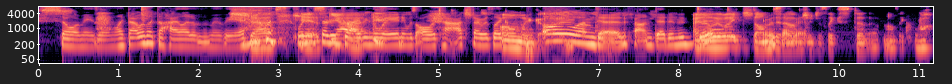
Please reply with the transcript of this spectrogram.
so amazing. Like that was like the highlight of the movie. When it started yeah. driving away and it was all attached, I was like, oh my god. "Oh, I'm dead. Found dead in a ditch." know they like It dumped it so out. and good. She just like stood up, and I was like, "Whoa!"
